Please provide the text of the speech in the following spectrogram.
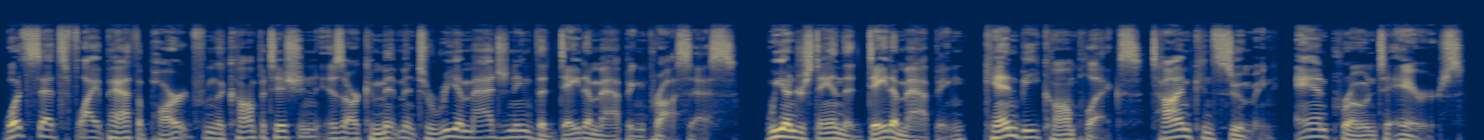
What sets FlightPath apart from the competition is our commitment to reimagining the data mapping process. We understand that data mapping can be complex, time-consuming, and prone to errors.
